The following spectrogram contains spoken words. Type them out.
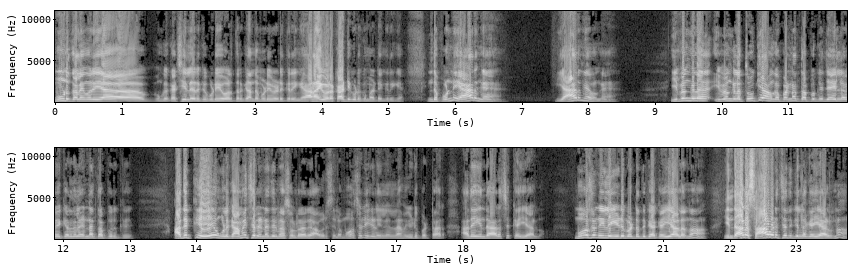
மூணு தலைமுறையாக உங்கள் கட்சியில் இருக்கக்கூடிய ஒருத்தருக்கு அந்த முடிவு எடுக்கிறீங்க. ஆனால் இவரை காட்டி கொடுக்க மாட்டேங்கிறீங்க. இந்த பொண்ணு யாருங்க? யாருங்க அவங்க? இவங்களை இவங்களை தூக்கி அவங்க பண்ண தப்புக்கு ஜெயிலில் வைக்கிறதுல என்ன தப்பு இருக்குது அதுக்கு உங்களுக்கு அமைச்சர் என்ன தெரியுமா சொல்கிறாரு அவர் சில மோசடிகளில் எல்லாம் ஈடுபட்டார். அதை இந்த அரசு கையாளும். மோசடியில் ஈடுபட்டதுக்காக கையாளணும்? இந்த ஆளை சாவடிச்சதுக்கு இல்லை கையாளணும்?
